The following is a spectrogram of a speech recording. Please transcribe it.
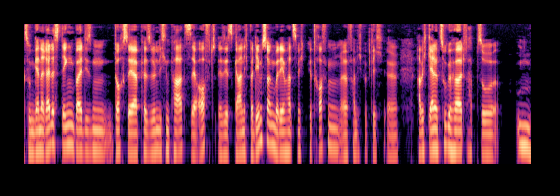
so ein generelles Ding bei diesen doch sehr persönlichen Parts sehr oft. Also jetzt gar nicht bei dem Song, bei dem hat's mich getroffen, äh, fand ich wirklich, äh, habe ich gerne zugehört, hab so uh,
